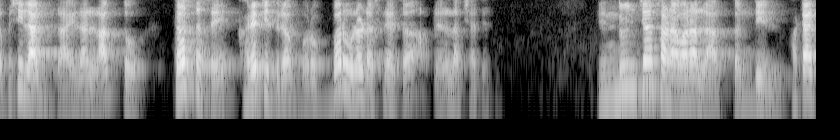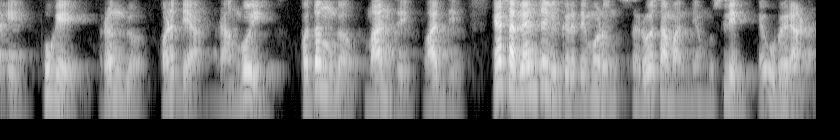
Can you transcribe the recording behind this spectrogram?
तपशिलात जायला लागतो तस तसे खरे चित्र बरोबर उलट असल्याचं आपल्याला लक्षात येतं. हिंदूंच्या सणावाराला कंदील फटाके फुगे रंग पणत्या रांगोळी पतंग मांजे वाद्ये या सगळ्यांचे विक्रेते म्हणून सर्वसामान्य मुस्लिम हे उभे राहणार.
